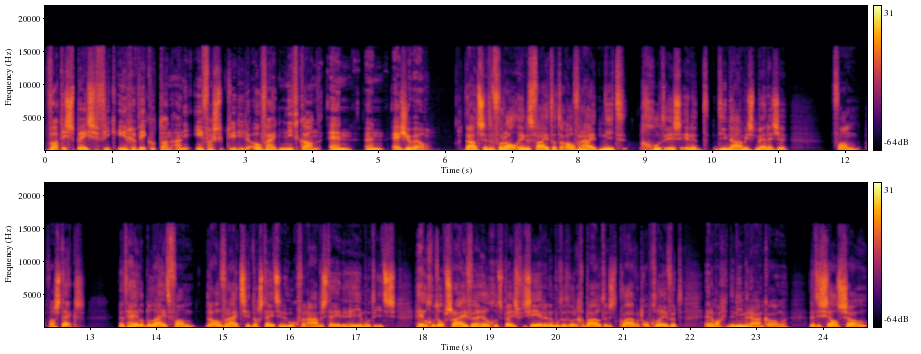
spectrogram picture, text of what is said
Wat is specifiek ingewikkeld dan aan die infrastructuur die de overheid niet kan en een Azure wel? Nou, het zit er vooral in het feit dat de overheid niet goed is in het dynamisch managen van, van stacks. Het hele beleid van de overheid zit nog steeds in de hoek van aanbesteden. Je moet iets heel goed opschrijven, heel goed specificeren. Dan moet het worden gebouwd en als het klaar wordt opgeleverd. En dan mag je er niet meer aankomen. Het is zelfs zo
